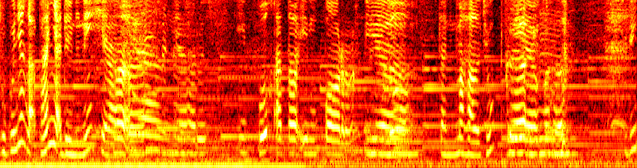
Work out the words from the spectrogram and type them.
bukunya nggak banyak di Indonesia. Iya, ya benar. harus e-book atau impor Iya. Dan mahal juga. Iya, gitu. mahal. Jadi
